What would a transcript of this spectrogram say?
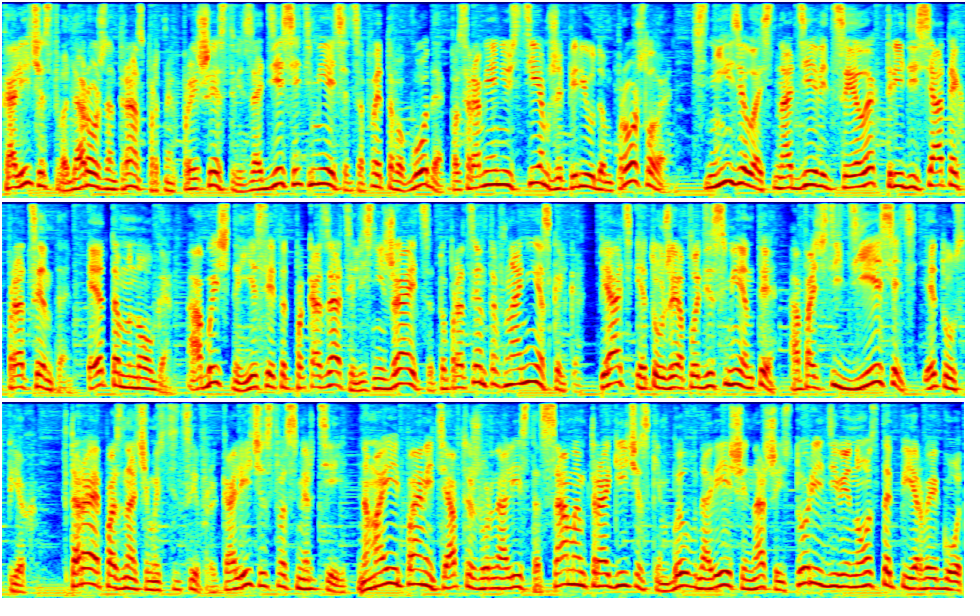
количество дорожно-транспортных происшествий за 10 месяцев этого года по сравнению с тем же периодом прошлого снизилось на 9,3%. Это много. Обычно, если этот показатель снижается, то процентов на несколько. 5 – это уже аплодисменты, а почти 10 – это успех. Вторая по значимости цифра – количество смертей. На моей памяти автожурналиста самым трагическим был в новейшей нашей истории 91 год.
